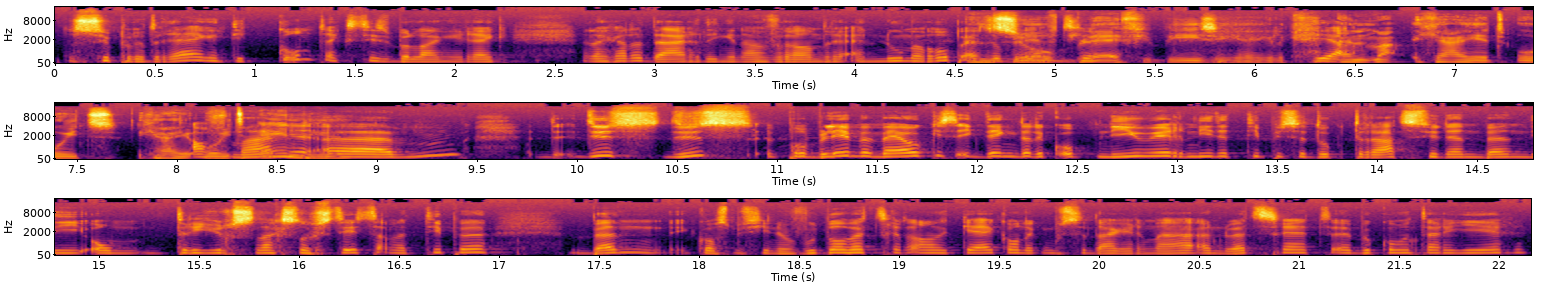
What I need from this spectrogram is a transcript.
Dat is super dreigend. Die context is belangrijk. En dan gaat het daar dingen aan veranderen en noem maar op. En, En zo blijft je blijf je bezig eigenlijk. Ja. En, maar ga je het ooit, ga je ooit eindigen? Eh, hm. D- dus, dus het probleem bij mij ook is, ik denk dat ik opnieuw weer niet de typische doctoraatstudent ben die om drie uur s'nachts nog steeds aan het typen ben. Ik was misschien een voetbalwedstrijd aan het kijken, want ik moest de dag erna een wedstrijd eh, becommentariëren.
